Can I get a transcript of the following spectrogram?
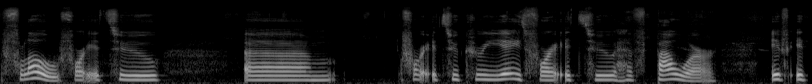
flow, for it to um, for it to create, for it to have power. If it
